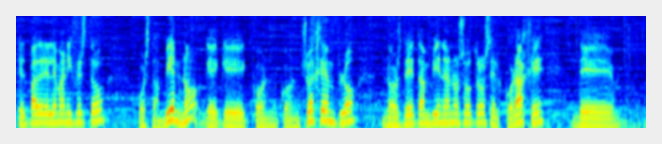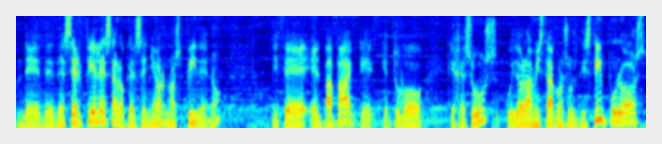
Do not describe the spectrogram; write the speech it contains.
que el Padre le manifestó, pues también, ¿no? Que, que con, con su ejemplo nos dé también a nosotros el coraje de, de, ser fieles a lo que el Señor nos pide, ¿no? Dice el Papa que, tuvo que Jesús cuidó la amistad con sus discípulos,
